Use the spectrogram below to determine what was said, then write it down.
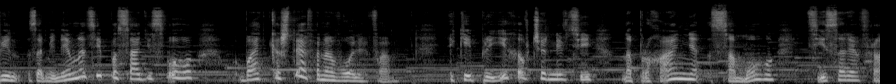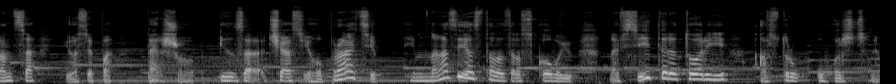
Він замінив на цій посаді свого батька Штефана Вольфа, який приїхав в Чернівці на прохання самого цісаря Франца Йосипа І. І за час його праці гімназія стала зразковою на всій території Австро-Угорщини.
